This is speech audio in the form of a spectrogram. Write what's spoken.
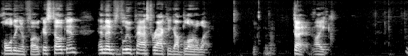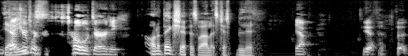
holding a focus token, and then flew past Rack and got blown away. Like yeah, Death Troopers just, so dirty. On a big ship as well, it's just bleh. Yep. Yeah, the, the,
